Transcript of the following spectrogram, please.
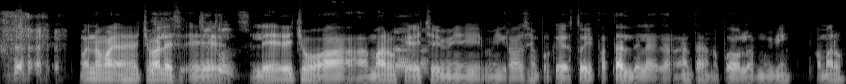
Bueno, eh, chavales, eh, le he dicho a, a Maro que eche mi, mi grabación porque estoy fatal de la garganta, no puedo hablar muy bien. A Maro.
